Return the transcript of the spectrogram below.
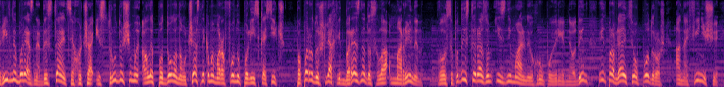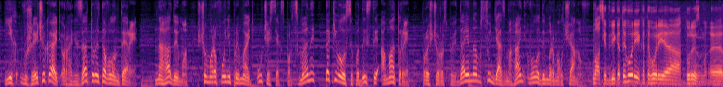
Рівне березне дистанція, хоча і з труднощами, але подолана учасниками марафону Поліська Січ. Попереду шлях від Березне до села Маринин. Велосипедисти разом із знімальною групою Рівне 1 відправляються у подорож. А на фініші їх вже чекають організатори та волонтери. Нагадуємо, що в марафоні приймають участь як спортсмени, так і велосипедисти-аматори, про що розповідає нам суддя змагань Володимир Молчанов. У нас є дві категорії. Категорія туризм е,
